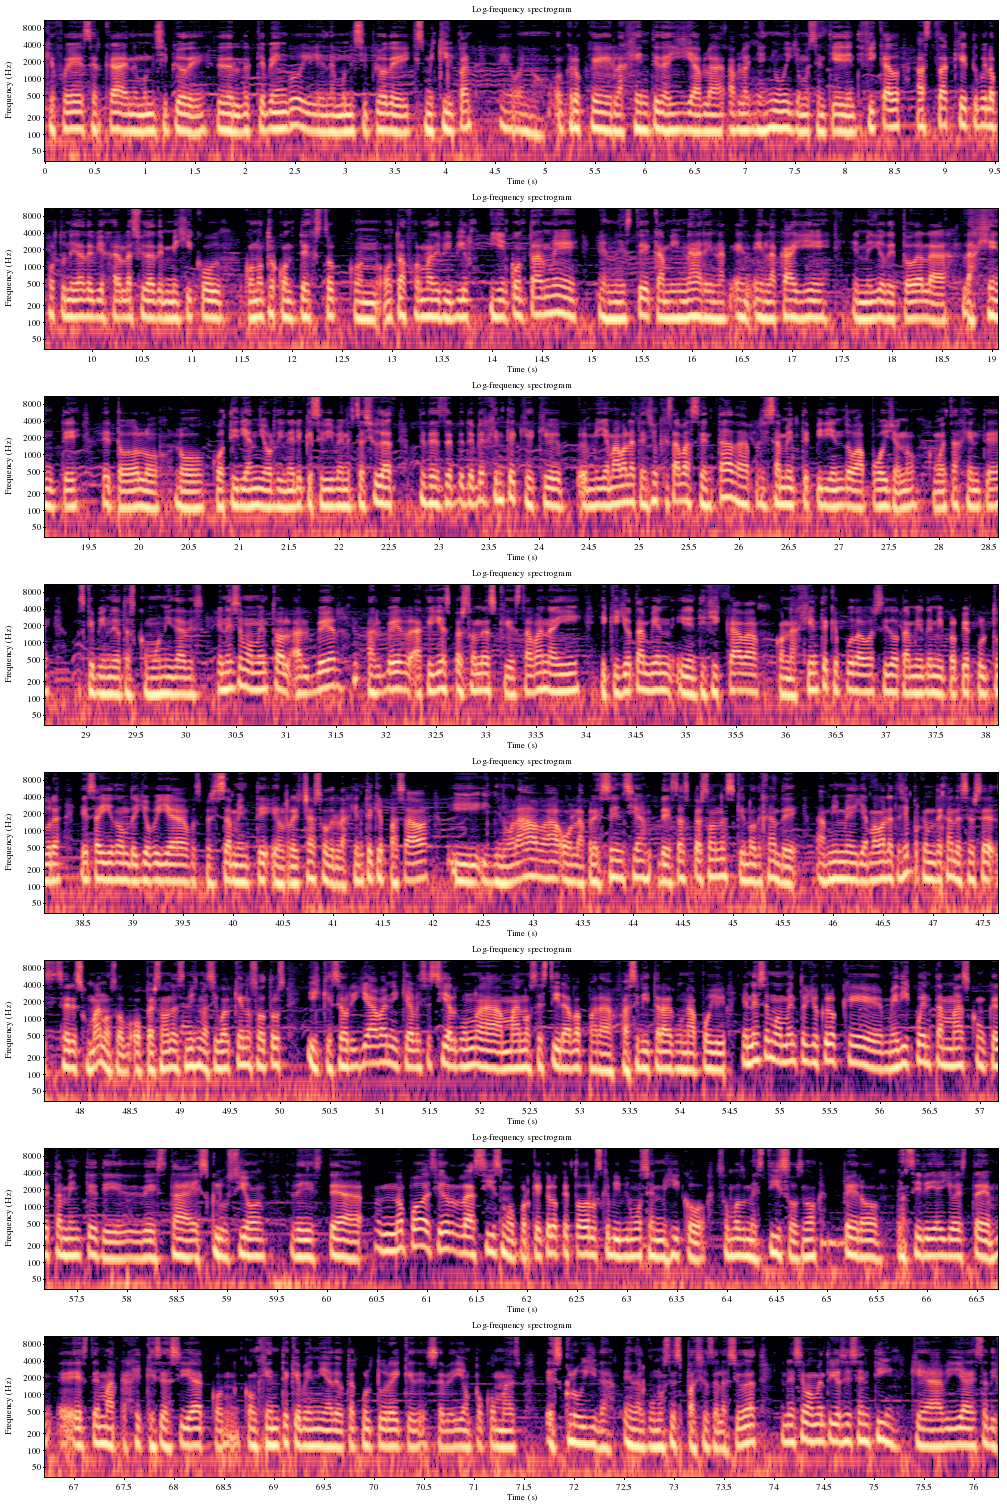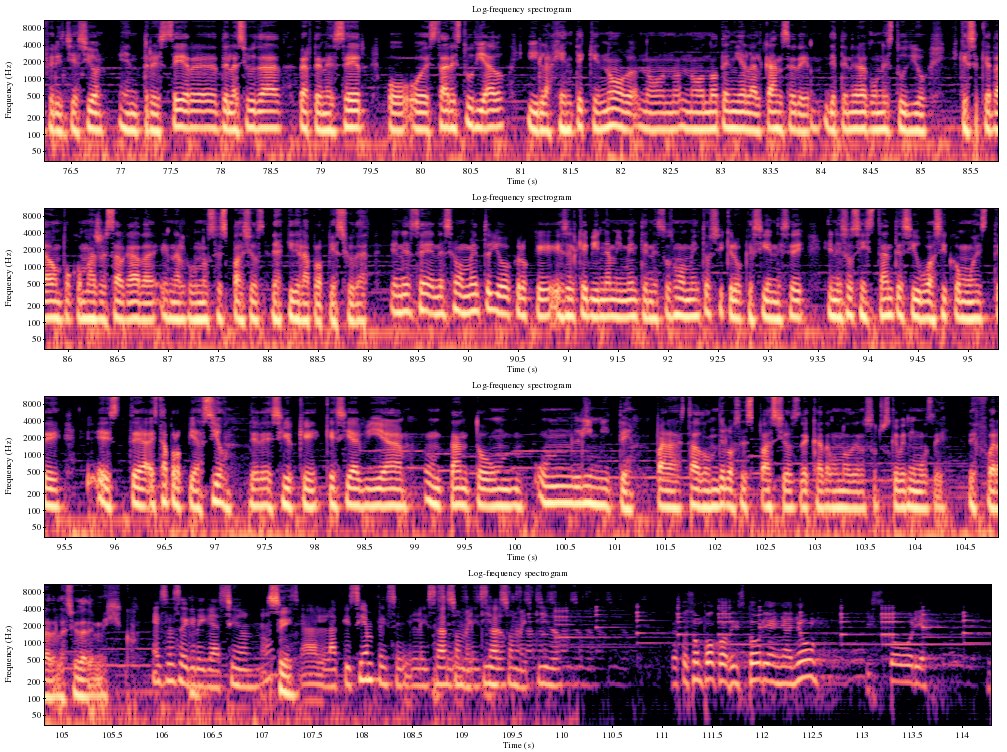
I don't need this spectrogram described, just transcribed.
que fue cerca en el municipio de, del que vengo y en el municipio de Ixmiquilpan. Eh, bueno, creo que la gente de ahí habla, habla ñañú y yo me sentía identificado hasta que tuve la oportunidad de viajar a la Ciudad de México con otro contexto, con otra forma de vivir y encontrarme en este caminar en la, en, la calle, en medio de toda la, gente, de todo lo, cotidiano y ordinario que se vive en esta ciudad, desde de ver gente que, que, me llamaba la atención que estaba sentada precisamente pidiendo apoyo, ¿no? Como esta gente pues, que viene de otras comunidades. En ese momento al, ver al ver aquellas personas que estaban ahí y que yo también identificaba con la gente que pudo haber sido también de mi propia cultura, es ahí donde yo veía pues, precisamente el rechazo de la gente que pasaba y ignoraba o la presencia de estas personas que no dejan de, a mí me llamaba la atención porque no dejan de ser seres humanos o, personas mismas igual que nosotros y que se orillaban y que a veces si alguna mano se estiraba para facilitar algún apoyo. En ese momento yo creo que me di cuenta más concretamente de, esta exclusión, de este, no puedo decir racismo porque creo que todos los que vivimos en México somos mestizos, ¿no? Pero así veía yo este, este marcaje que se hacía con, con gente que venía de otra cultura y que se veía un poco más excluida en algunos espacios de la ciudad. En ese momento yo sí sentí que había esta diferenciación entre ser de la ciudad, pertenecer o, estar estudiado y la gente que no, no, no, no tenía el alcance de, de, tener algún estudio y que se quedaba un poco más rezagada en algunos espacios de aquí de la propia ciudad. En ese, en ese momento yo creo que es el que viene a mi mente en estos momentos y creo que sí, en, ese, en esos instantes sí hubo así como este, este, esta apropiación de decir que, que sí había un tanto un, un límite para hasta dónde los espacios de cada uno de nosotros que venimos de, de fuera de la Ciudad de México. Esa segregación, ¿no? Sí. a la que siempre se les ha sometido. sometido. Esto es un poco de historia, ñañú. Historia.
